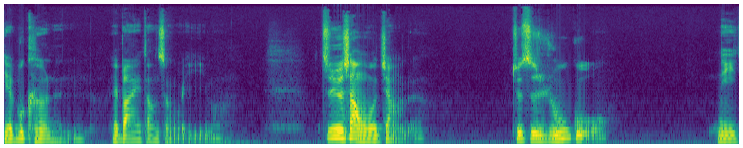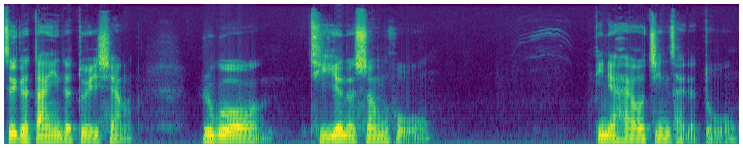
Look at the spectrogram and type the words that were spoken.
也不可能会把你当成唯一嘛。这就像我讲的，就是如果你这个单一的对象，如果体验的生活比你还要精彩的多，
